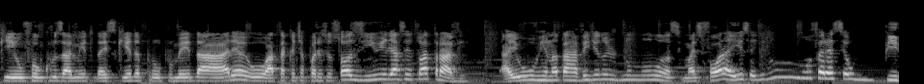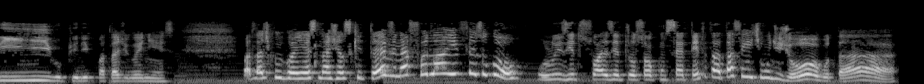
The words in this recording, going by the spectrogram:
Que foi um cruzamento da esquerda pro, pro meio da área, o atacante apareceu sozinho e ele acertou a trave. Aí o Renan tava vendido no, no lance, mas fora isso, ele não, ofereceu perigo, perigo pro Atlético Goianiense. O Atlético Goianiense, na chance que teve, né, foi lá e fez o gol. O Luizito Soares entrou só com 70, tá, tá sem ritmo de jogo, tá.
